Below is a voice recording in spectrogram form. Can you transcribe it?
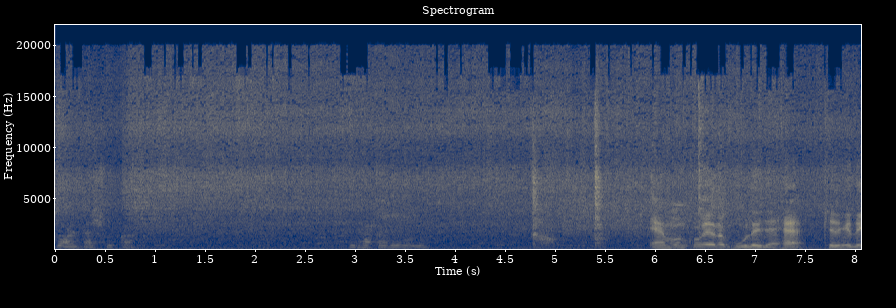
জলটা শুকা। ঢাকা দেবো না এমন করে যেন গলে যায় হ্যাঁ খেতে খেতে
